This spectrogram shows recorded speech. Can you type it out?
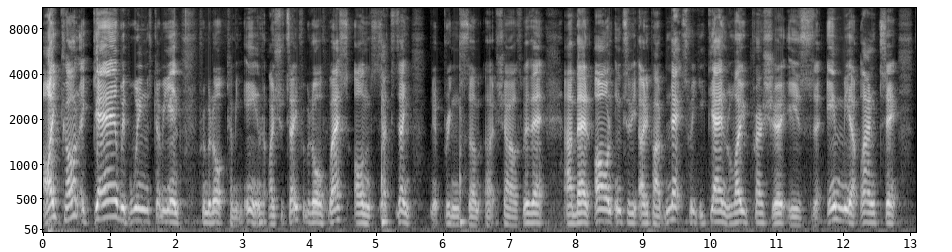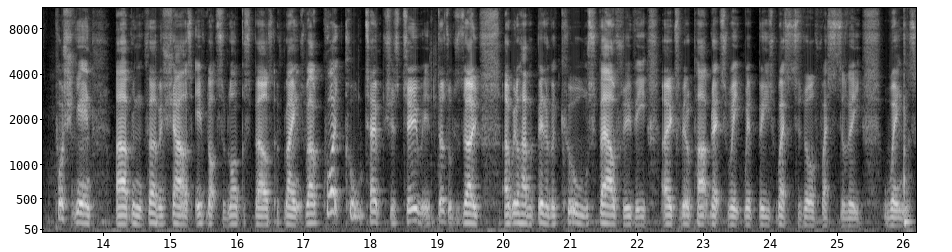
Icon, again, with winds coming in from the north, coming in, I should say, from the northwest on Saturday. It brings some uh, showers with it. And then on into the early part of next week, again, low pressure is in the Atlantic, pushing in uh, bringing further showers, if not some longer spells of rain as well. Quite cool temperatures too. It does look as though uh, we'll have a bit of a cool spell through the uh, to middle part next week with these west to northwesterly winds.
